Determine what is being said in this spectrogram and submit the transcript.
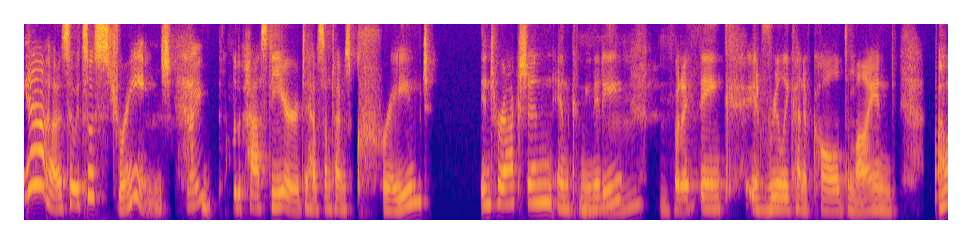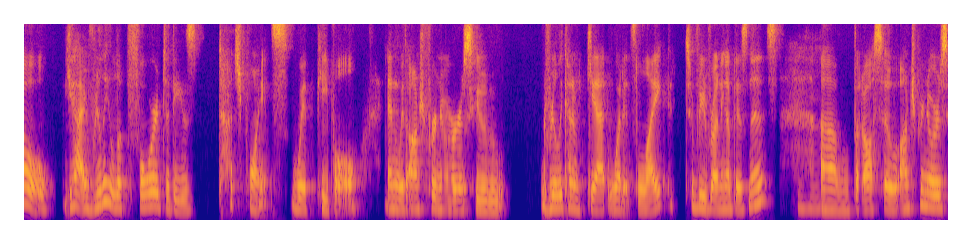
yeah, so it's so strange right. for the past year to have sometimes craved interaction and community. Mhm, But I mhm. think it really kind of called to mind, oh, yeah, I really look forward to these touch points with people and with entrepreneurs who really kind of get what it's like to be running a business, Mhm. um, but also entrepreneurs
